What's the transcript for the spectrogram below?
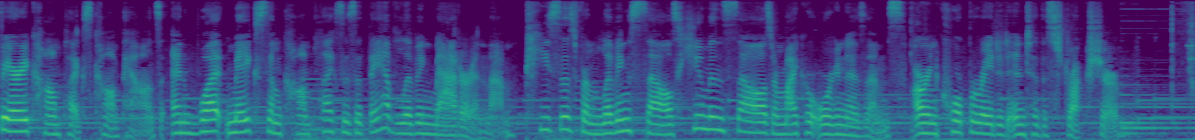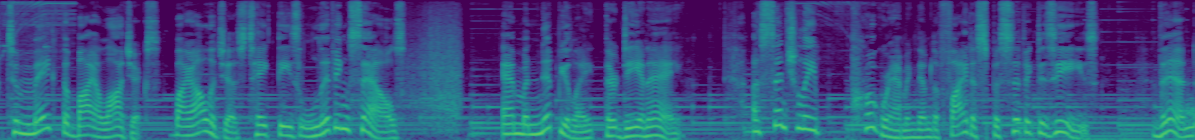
very complex compounds, and what makes them complex is that they have living matter in them. Pieces from living cells, human cells, or microorganisms are incorporated into the structure. To make the biologics, biologists take these living cells and manipulate their DNA, essentially programming them to fight a specific disease then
